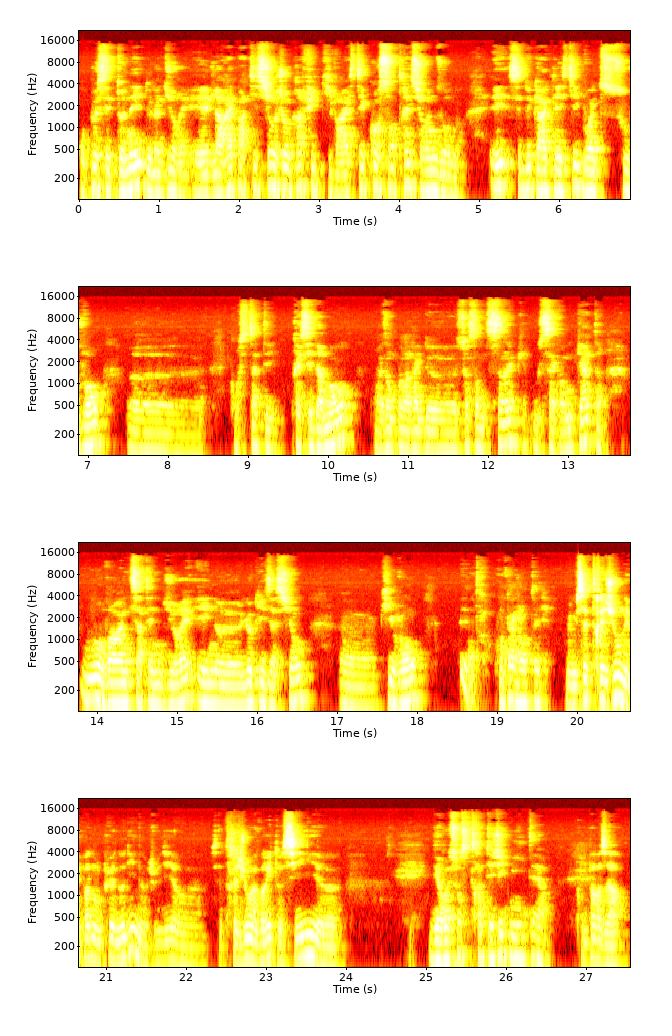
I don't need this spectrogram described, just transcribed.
On peut s'étonner de la durée et de la répartition géographique qui va rester concentrée sur une zone. Et ces deux caractéristiques vont être souvent euh, constatées précédemment, par exemple pendant la vague de 65 ou 54, où on va avoir une certaine durée et une localisation euh, qui vont être contingentées. Même cette région n'est pas non plus anodine. Je veux dire, euh, cette région abrite aussi, euh, Des ressources stratégiques militaires. comme par hasard.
